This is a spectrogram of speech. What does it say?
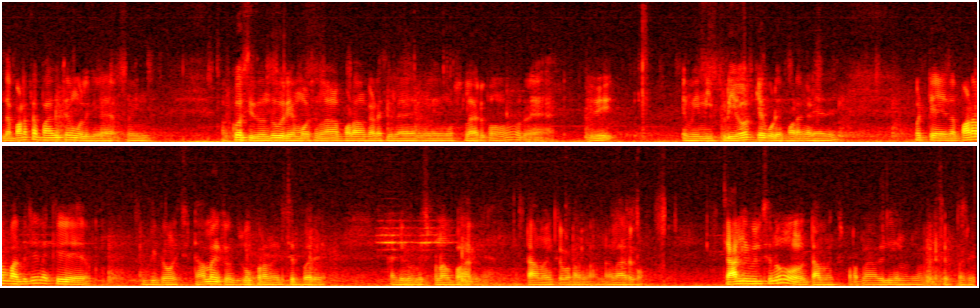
இந்த படத்தை பார்த்துட்டு உங்களுக்கு ஐ மீன் அஃப்கோர்ஸ் இது வந்து ஒரு எமோஷனலான படம். கடைசியில் எமோஷனலாக இருக்கும். ஒரு இது ஐ மீன் இப்படி யோசிக்கக்கூடிய படம் கிடையாது. பட் eh, இந்த படம் பார்த்துட்டு எனக்கு இப்படி தோணுச்சு. டாம் வந்து சூப்பராக நடிச்சிருப்பாரு. கண்டிப்பாக மிஸ் பண்ணாமல் பாருங்கள் டாம் படம்லாம் நல்லாயிருக்கும் சார்லி வில்சனும் டாம் படம் தான். அதுலேயும் நல்லா நடிச்சிருப்பாரு.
